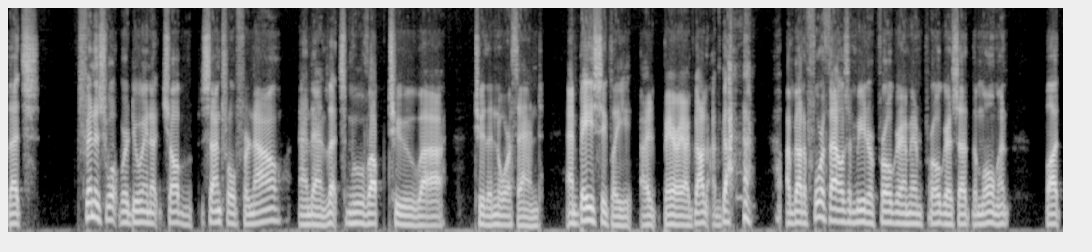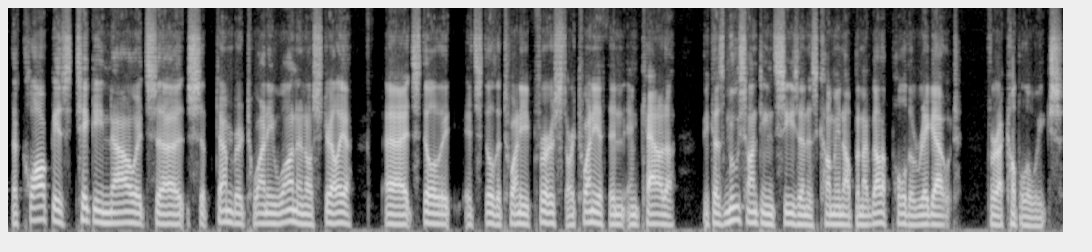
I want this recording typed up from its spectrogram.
Let's finish what we're doing at Chubb Central for now, and then let's move up to uh, to the north end. And basically, I, Barry, I've got I've got I've got a four thousand meter program in progress at the moment, but the clock is ticking now. It's uh, September twenty one in Australia. Uh, it's still it's still the twenty first or twentieth in, in Canada because moose hunting season is coming up, and I've got to pull the rig out for a couple of weeks.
